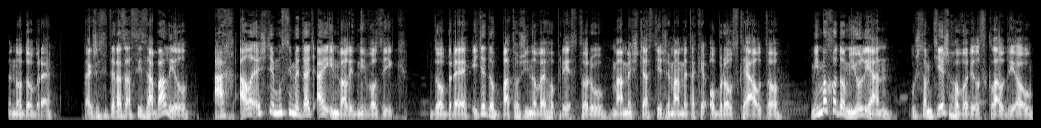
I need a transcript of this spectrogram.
No dobre. Takže si teraz asi zabalil? Ach, ale ešte musíme dať aj invalidný vozík. Dobre, ide do batožinového priestoru. Máme šťastie, že máme také obrovské auto. Mimochodom, Julian, už som tiež hovoril s Klaudiou.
